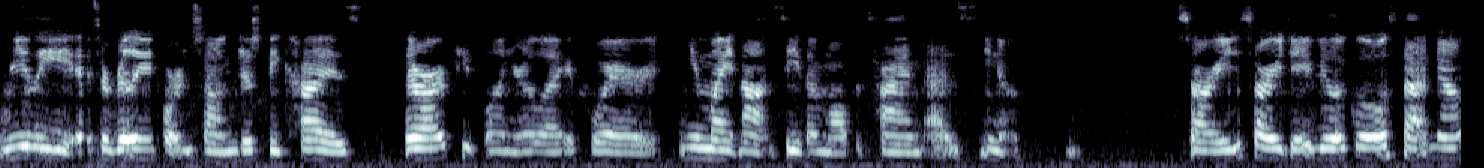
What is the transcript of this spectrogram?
really, it's a really important song just because there are people in your life where you might not see them all the time as, you know, sorry, sorry, Dave, you look a little sad now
